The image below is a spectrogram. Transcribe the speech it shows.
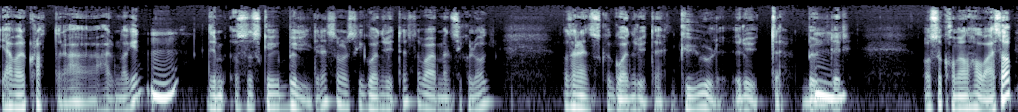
Jeg var og klatra her om dagen. Mm. Og så skulle vi buldre, så skulle vi gå en rute. Så var jeg med en psykolog. Og så er det en som skal gå en rute. Gul rute. Bulder. Og så kommer han halvveis opp,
